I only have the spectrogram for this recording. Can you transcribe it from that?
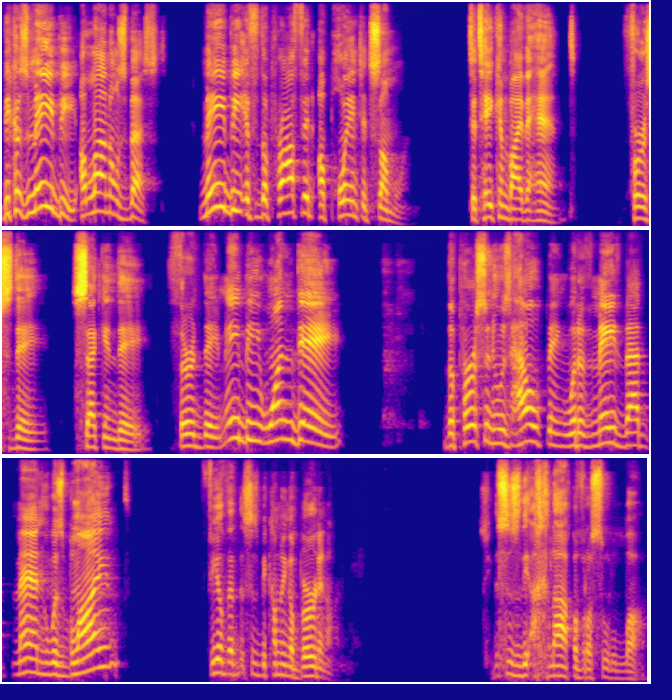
Because maybe, Allah knows best, maybe if the Prophet appointed someone to take him by the hand, first day, second day, third day, maybe one day, the person who's helping would have made that man who was blind feel that this is becoming a burden on me. See, this is the akhlaq of Rasulullah.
